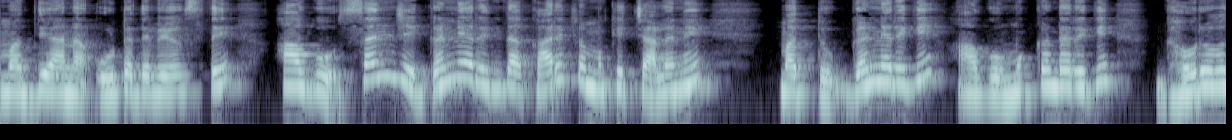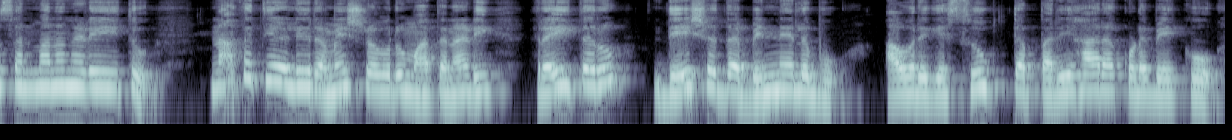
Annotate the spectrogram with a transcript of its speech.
ಮಧ್ಯಾಹ್ನ ಊಟದ ವ್ಯವಸ್ಥೆ ಹಾಗೂ ಸಂಜೆ ಗಣ್ಯರಿಂದ ಕಾರ್ಯಕ್ರಮಕ್ಕೆ ಚಾಲನೆ ಮತ್ತು ಗಣ್ಯರಿಗೆ ಹಾಗೂ ಮುಖಂಡರಿಗೆ ಗೌರವ ಸನ್ಮಾನ ನಡೆಯಿತು. ನಾಗತಿಹಳ್ಳಿ ರಮೇಶ್ ರವರು ಮಾತನಾಡಿ, ರೈತರು ದೇಶದ ಬೆನ್ನೆಲುಬು. ಅವರಿಗೆ ಸೂಕ್ತ ಪರಿಹಾರ ಕೊಡಬೇಕು.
